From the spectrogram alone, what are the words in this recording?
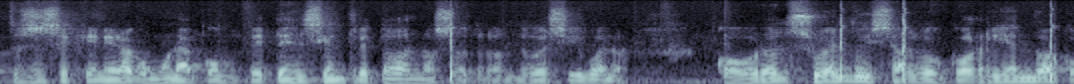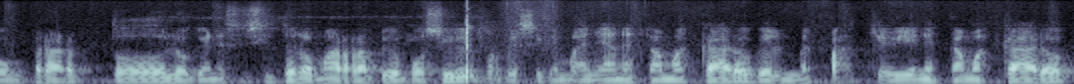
entonces se genera como una competencia entre todos nosotros, donde voy a decir, bueno, cobro el sueldo y salgo corriendo a comprar todo lo que necesito lo más rápido posible porque sé que mañana está más caro, que el mes que viene está más caro.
